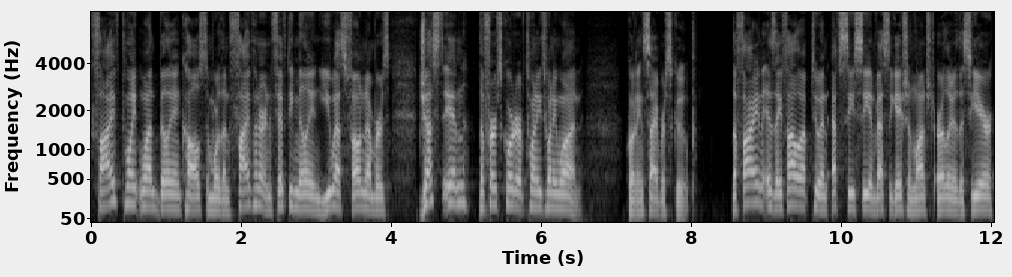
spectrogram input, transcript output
5.1 billion calls to more than 550 million U.S. phone numbers just in the first quarter of 2021. Quoting Cyberscoop. The fine is a follow up to an FCC investigation launched earlier this year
